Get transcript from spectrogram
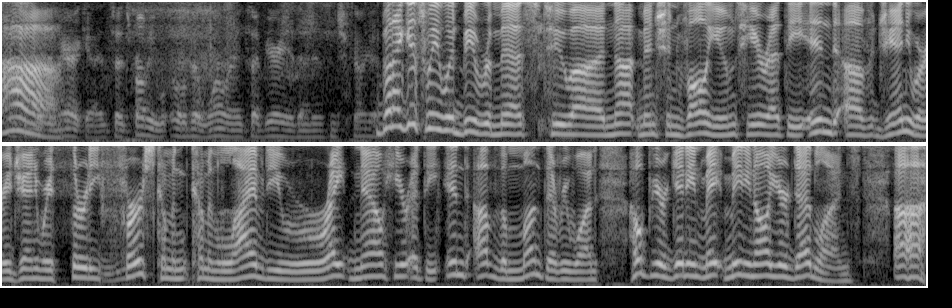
Ah. America. And so it's probably a little bit warmer in Siberia than it is in Chicago. But I guess we would be remiss to uh, not mention volumes here at the end of January, January 31st, coming coming live to you right now here at the end of the month. Everyone, hope you're getting ma- meeting all your deadlines. Uh,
